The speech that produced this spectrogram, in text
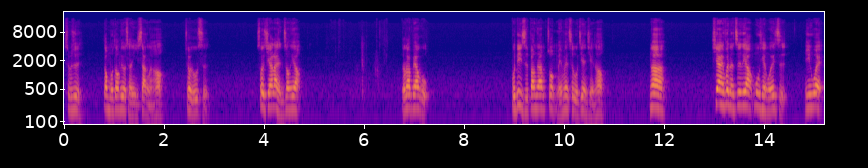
是不是动不动六成以上了哈？就如此，所以下来很重要，得到标股，不定时帮他做免费持股建钱哈，那。下一份的资料，目前为止，因为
